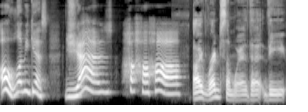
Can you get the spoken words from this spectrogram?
oh, let me guess. Jazz? Ha ha ha. I read somewhere that the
